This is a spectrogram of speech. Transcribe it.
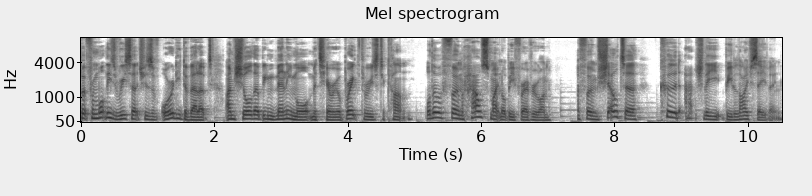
but from what these researchers have already developed, I'm sure there'll be many more material breakthroughs to come. Although a foam house might not be for everyone, a foam shelter could actually be life-saving.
